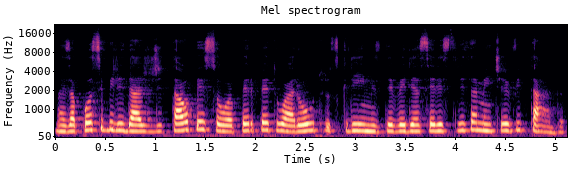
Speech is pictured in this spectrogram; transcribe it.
mas a possibilidade de tal pessoa perpetuar outros crimes deveria ser estritamente evitada,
